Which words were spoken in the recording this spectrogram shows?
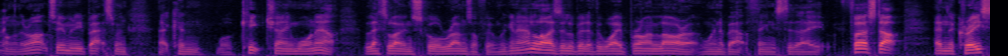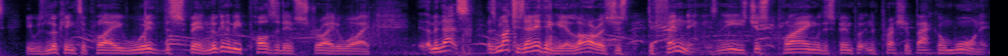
There aren't too many batsmen that can well keep Shane Warne out, let alone score runs off him. We're going to analyse a little bit of the way Brian Lara went about things today. First up in the crease, he was looking to play with the spin, looking to be positive straight away. I mean, that's as much as anything here. Lara's just defending, isn't he? He's just playing with the spin, putting the pressure back on Warne. It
